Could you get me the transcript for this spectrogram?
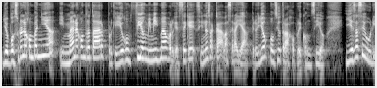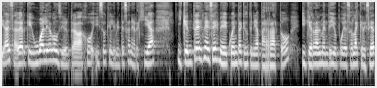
yo postulo en la compañía y me van a contratar porque yo confío en mí misma, porque sé que si no es acá, va a ser allá, pero yo consigo trabajo porque consigo. Y esa seguridad de saber que igual iba a conseguir trabajo hizo que le meta esa energía y que en tres meses me di cuenta que eso tenía para rato y que realmente yo podía hacerla crecer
